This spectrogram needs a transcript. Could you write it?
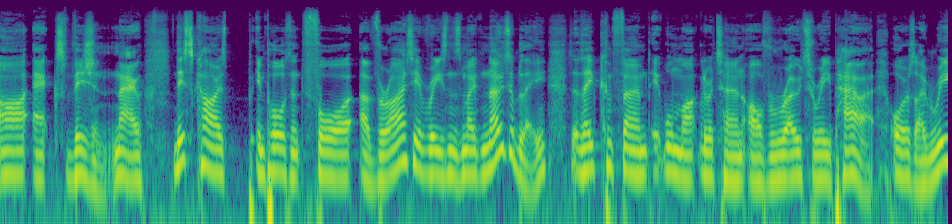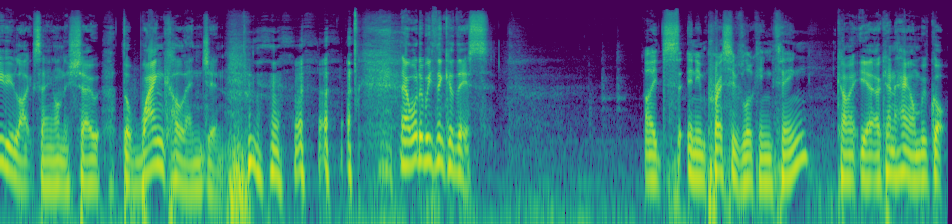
RX Vision. Now, this car is important for a variety of reasons, most notably that they've confirmed it will mark the return of rotary power, or as I really like saying on this show, the Wankel engine. now, what do we think of this? It's an impressive looking thing. Come, yeah, okay, hang on. We've got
